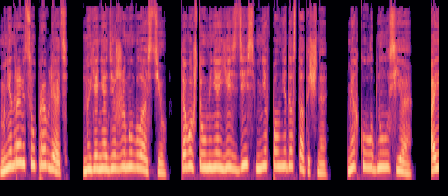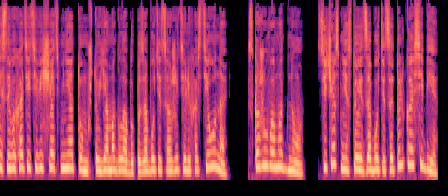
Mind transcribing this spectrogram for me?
Мне нравится управлять, но я неодержима властью. Того, что у меня есть здесь, мне вполне достаточно. Мягко улыбнулась я. А если вы хотите вещать мне о том, что я могла бы позаботиться о жителях Астиона, скажу вам одно. Сейчас мне стоит заботиться только о себе.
